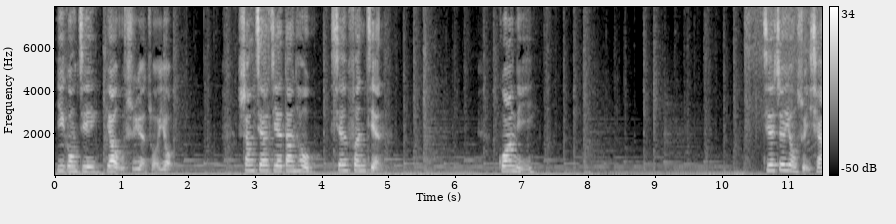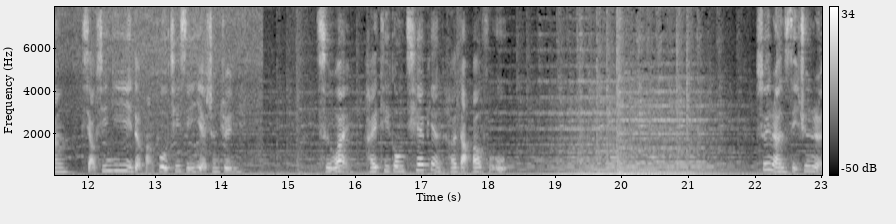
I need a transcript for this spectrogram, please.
一公斤要五十元左右。商家接单后，先分拣、刮泥，接着用水枪小心翼翼地反复清洗野生菌。此外，还提供切片和打包服务。虽然洗菌人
